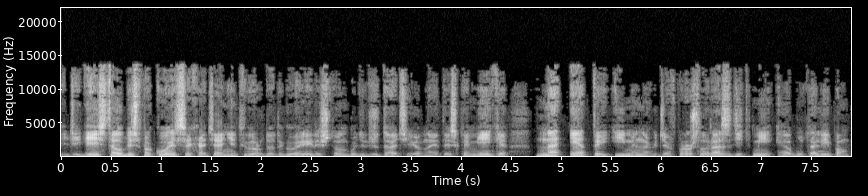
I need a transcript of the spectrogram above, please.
И Дигей стал беспокоиться, хотя они твердо договорились, что он будет ждать ее на этой скамейке, на этой именно, где в прошлый раз с детьми и Абуталипом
